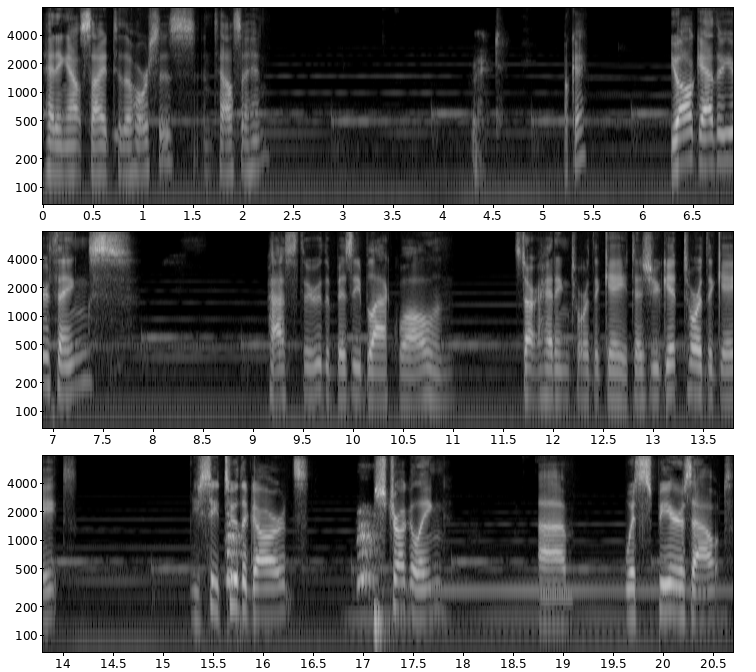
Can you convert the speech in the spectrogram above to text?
Heading outside to the horses in Talsahin. Correct. Okay. You all gather your things, pass through the busy black wall, and start heading toward the gate. As you get toward the gate, you see two of the guards struggling um, with spears out,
